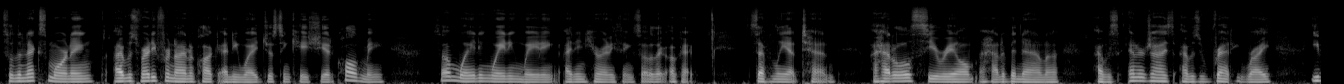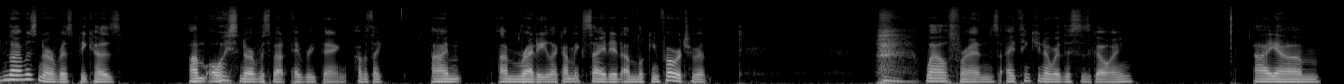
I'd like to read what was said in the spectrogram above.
So the next morning, I was ready for 9 o'clock anyway, just in case she had called me. So I'm waiting, waiting, waiting. I didn't hear anything. So I was like, okay, it's definitely at 10. I had a little cereal. I had a banana. I was energized. I was ready, right? Even though I was nervous because I'm always nervous about everything. I was like, I'm I'm ready. Like I'm excited. I'm looking forward to it. well, friends, I think you know where this is going. I um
